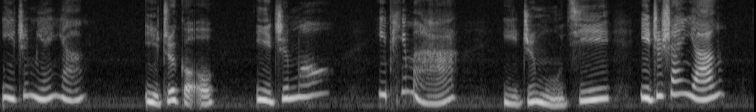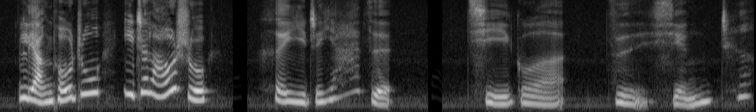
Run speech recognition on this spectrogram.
一只绵羊，一只狗，一只猫，一匹马，一只母鸡，一只山羊，两头猪，一只老鼠和一只鸭子，骑过自行车。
